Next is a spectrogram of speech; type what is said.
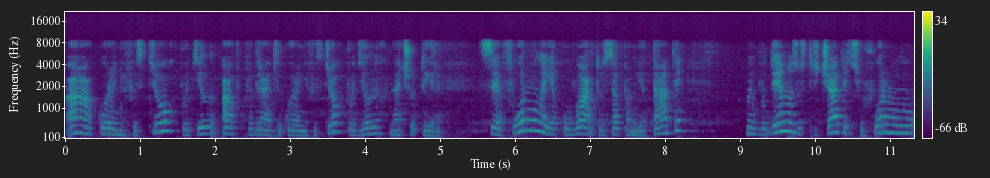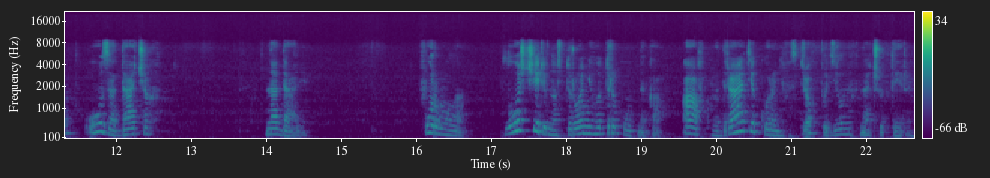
а коренів із 3 поділ... а в квадраті коренів із 3 поділених на 4. Це формула, яку варто запам'ятати. Ми будемо зустрічати цю формулу у задачах надалі. Формула площі рівностороннього трикутника а в квадраті коренів із 3 поділених на 4.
